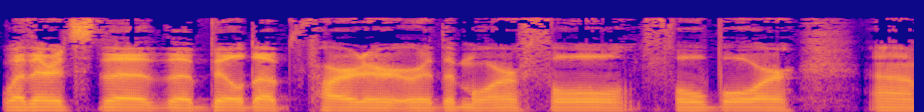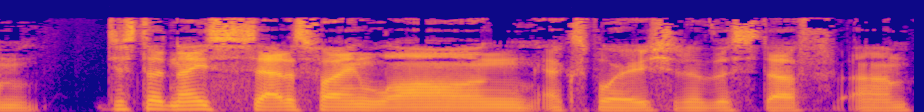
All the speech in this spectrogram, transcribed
whether it's the the build up part or, or the more full full bore. Um, just a nice, satisfying, long exploration of this stuff. Um,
